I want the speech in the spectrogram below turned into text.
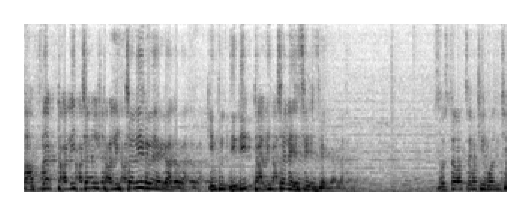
আপনার টালির চাল টালির চালই রয়ে গেল, কিন্তু দিদির টালির চালে এসে গেল। বুঝতে পারছেন কি বলছি?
